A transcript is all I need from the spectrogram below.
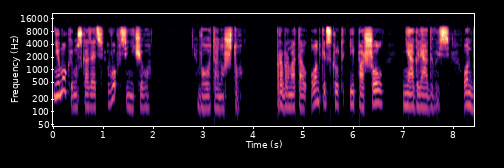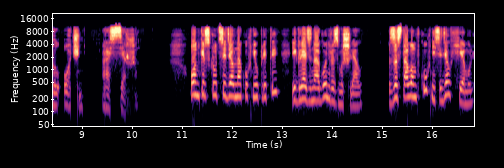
не мог ему сказать вовсе ничего. «Вот оно что!» — пробормотал Онкельскрут и пошел, не оглядываясь. Он был очень рассержен. Онкельскрут сидел на кухне у плиты и, глядя на огонь, размышлял. За столом в кухне сидел Хемуль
